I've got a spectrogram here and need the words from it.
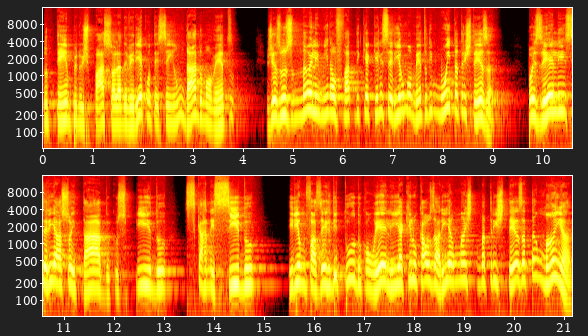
no tempo e no espaço, ela deveria acontecer em um dado momento, Jesus não elimina o fato de que aquele seria um momento de muita tristeza, pois ele seria açoitado, cuspido, escarnecido, iriam fazer de tudo com ele e aquilo causaria uma, uma tristeza tamanha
